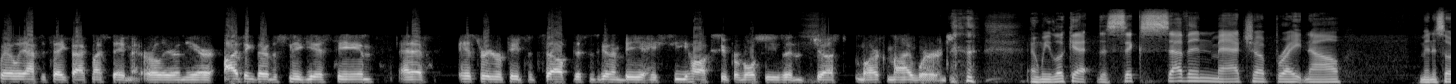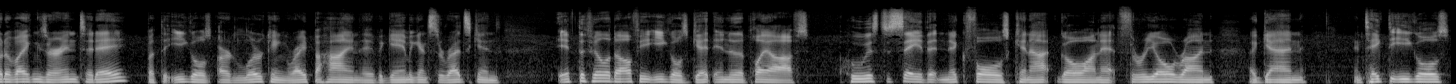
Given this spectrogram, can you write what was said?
Clearly have to take back my statement earlier in the year. I think they're the sneakiest team, and if history repeats itself, this is going to be a Seahawks Super Bowl season. Just mark my words. and we look at the 6 7 matchup right now. Minnesota Vikings are in today, but the Eagles are lurking right behind. They have a game against the Redskins. If the Philadelphia Eagles get into the playoffs, who is to say that Nick Foles cannot go on that 3 0 run again and take the Eagles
